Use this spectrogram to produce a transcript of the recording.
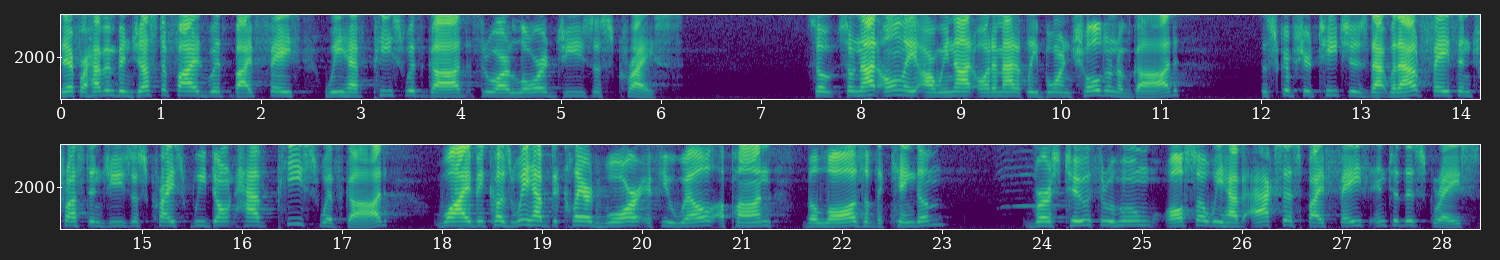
Therefore, having been justified with by faith, we have peace with God through our Lord Jesus Christ. So, so not only are we not automatically born children of God, the scripture teaches that without faith and trust in Jesus Christ, we don't have peace with God. Why? Because we have declared war, if you will, upon the laws of the kingdom. Verse 2 through whom also we have access by faith into this grace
